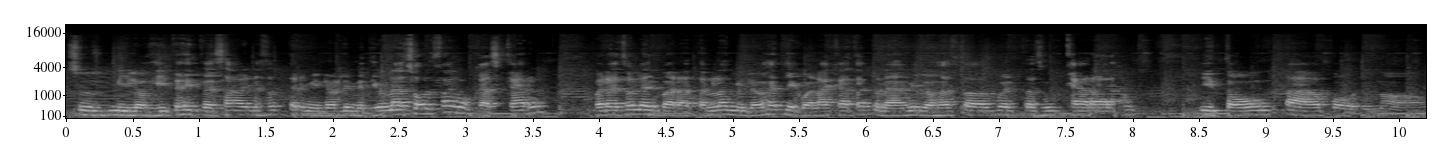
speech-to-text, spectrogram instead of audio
sus y toda esa vaina, eso terminó. Le metió una solfa, lo cascaron. Para eso les barataron las mil hojas. Llegó a la casa con las mil hojas todas vueltas, un carajo. Y todo untado, pobre, no.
